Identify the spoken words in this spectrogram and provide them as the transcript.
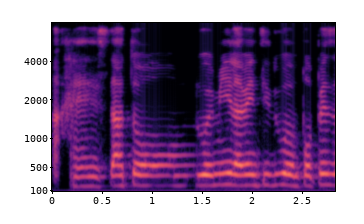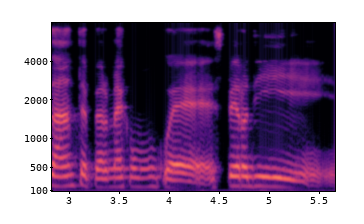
È stato un 2022 un po' pesante per me comunque, spero di,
